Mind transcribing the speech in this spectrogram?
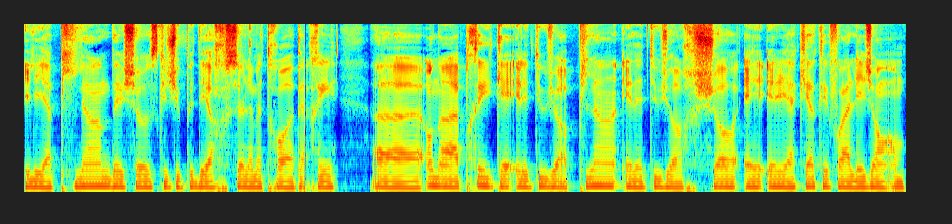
Il y a plein de choses que je peux dire sur le métro à Paris. On a appris qu'il est toujours plein, il est toujours chaud et il y a quelquefois les gens ont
